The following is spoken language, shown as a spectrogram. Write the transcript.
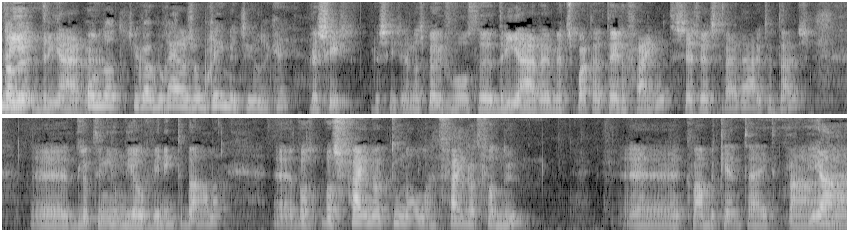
drie, het, drie jaar... Uh, omdat het natuurlijk ook nog ergens om ging natuurlijk, hè. Precies, precies. En dan speel je vervolgens drie jaar met Sparta tegen Feyenoord. Zes wedstrijden, uit en thuis. het lukte niet om die overwinning te behalen. was, was Feyenoord toen al het Feyenoord van nu? qua bekendheid, qua... Ja,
